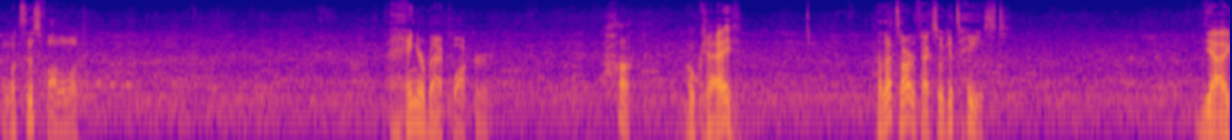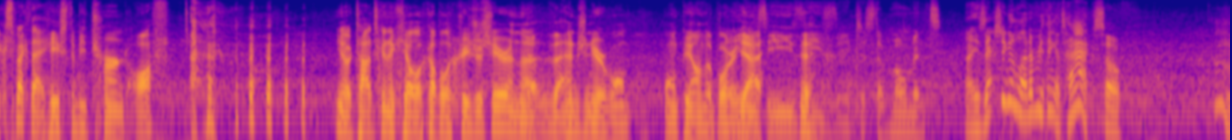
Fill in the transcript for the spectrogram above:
And what's this follow up? Hangerback Walker. Huh. Okay. Now that's an artifact, so it gets haste. Yeah, I expect that haste to be turned off. you know, Todd's going to kill a couple of creatures here, and the, Yep. the engineer won't won't be on the board. Easy, yeah, easy, Yeah. easy. Just a moment. Now he's actually going to let everything attack, so. Hmm.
